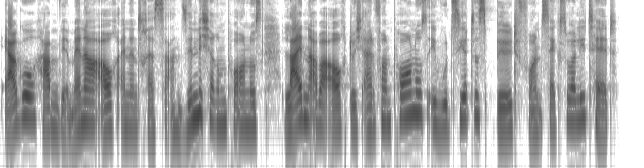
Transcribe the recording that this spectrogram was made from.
Ergo haben wir Männer auch ein Interesse an sinnlicheren Pornos, leiden aber auch durch ein von Pornos evoziertes Bild von Sexualität.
